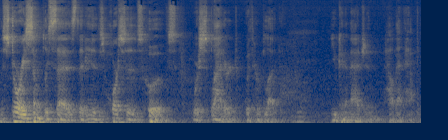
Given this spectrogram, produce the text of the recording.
the story simply says that his horse's hooves were splattered with her blood. You can imagine how that happened.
